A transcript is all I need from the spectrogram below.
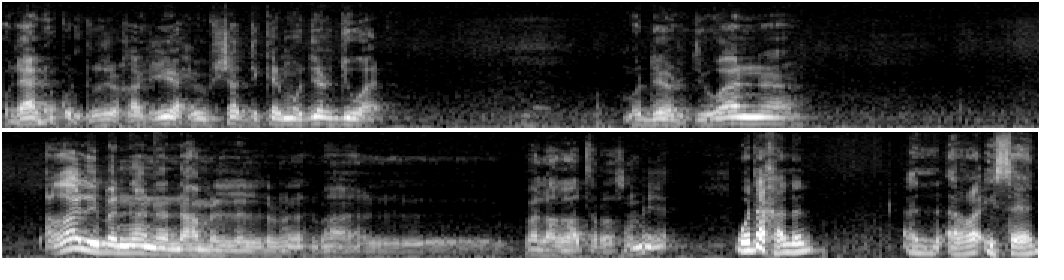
ولا أنا كنت وزير خارجية حبيب الشطي كان مدير ديوان مدير ديوان غالبا أنا نعمل البلاغات الرسمية. ودخل ال- ال- الرئيسان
